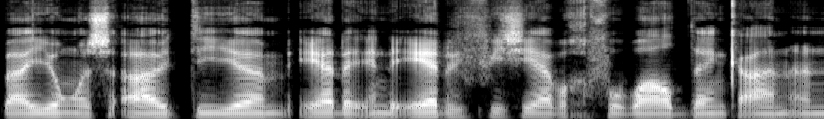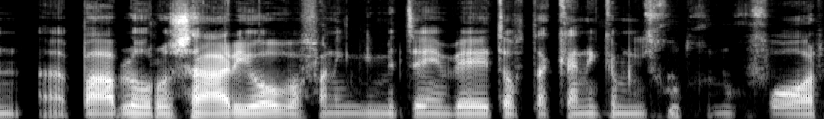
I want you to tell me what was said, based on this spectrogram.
bij jongens uit die ehm, eerder in de Eredivisie hebben gevoetbald. Denk aan een eh, Pablo Rosario, waarvan ik niet meteen weet of daar ken ik hem niet goed genoeg voor.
